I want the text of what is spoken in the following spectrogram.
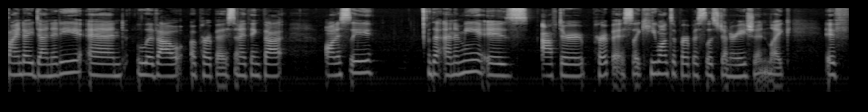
find identity and live out a purpose. And I think that honestly, the enemy is after purpose. Like he wants a purposeless generation. Like if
